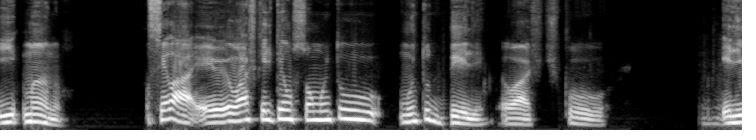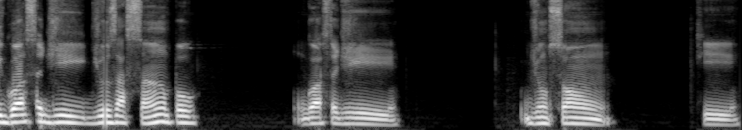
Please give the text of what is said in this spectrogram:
E, mano, sei lá, eu, eu acho que ele tem um som muito, muito dele, eu acho. Tipo, Uhum. ele gosta de, de usar sample, gosta de, de um som que.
